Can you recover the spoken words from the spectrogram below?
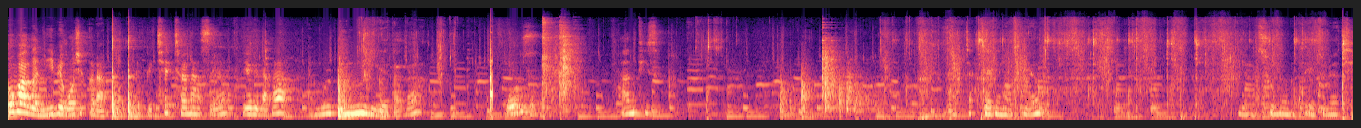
호박은 250g 이렇게 채쳐놨어요. 여기다가 물 100ml에다가 온수분 한 티스푼 살짝 절여 놓을게요. 얘가 수분을 빼줘야지.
